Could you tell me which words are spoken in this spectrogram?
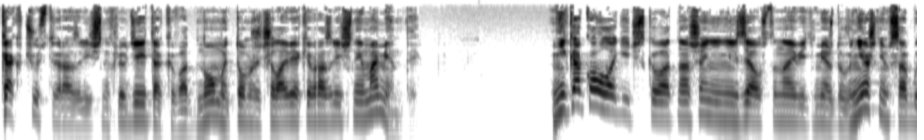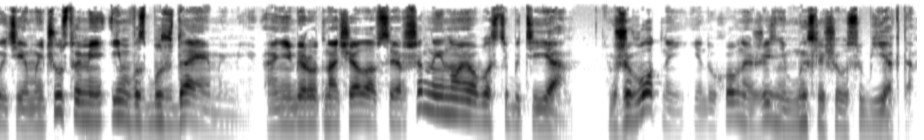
Как в чувстве различных людей, так и в одном и том же человеке в различные моменты. Никакого логического отношения нельзя установить между внешним событием и чувствами им возбуждаемыми. Они берут начало в совершенно иной области бытия, в животной и духовной жизни мыслящего субъекта.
